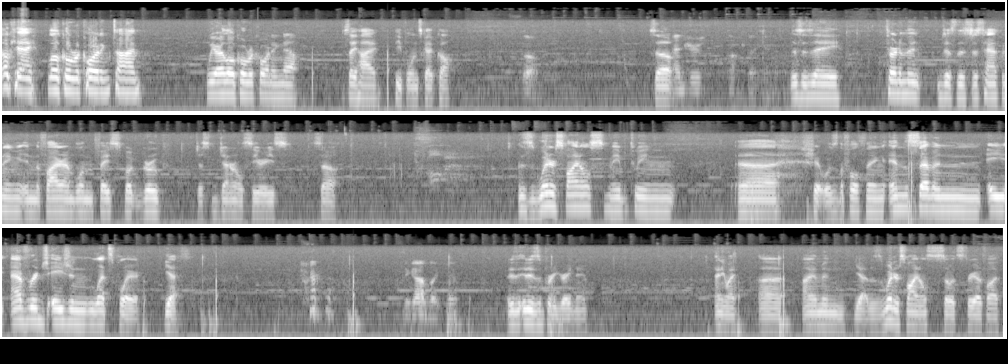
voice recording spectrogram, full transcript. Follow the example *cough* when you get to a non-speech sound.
Okay, local recording time. We are local recording now. Say hi, people in Skype call. So, So, Andrew's not this is a tournament. Just this just happening in the Fire Emblem Facebook group. Just general series. So, this is winners finals. Me between. Uh, shit. Was the full thing? N7 a average Asian Let's Player. Yes, The godlike, yeah. it, it is a pretty great name. Anyway, uh, I am in. Yeah, this is winners finals, so it's three out of five.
